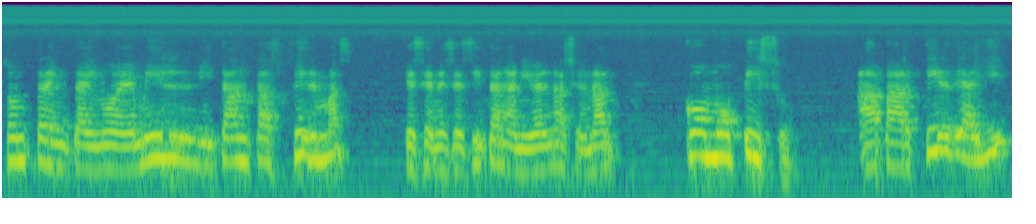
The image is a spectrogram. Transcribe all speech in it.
son 39 mil y tantas firmas que se necesitan a nivel nacional como piso. A partir de allí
